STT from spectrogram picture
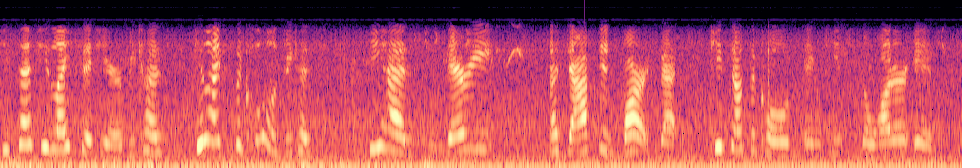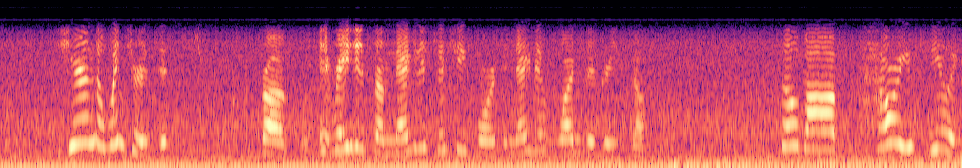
He says he likes it here because he likes the cold because he has very adapted bark that keeps out the cold and keeps the water in. Here in the winters, it's from it ranges from negative 54 to negative 1 degrees Celsius. So, Bob, how are you feeling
